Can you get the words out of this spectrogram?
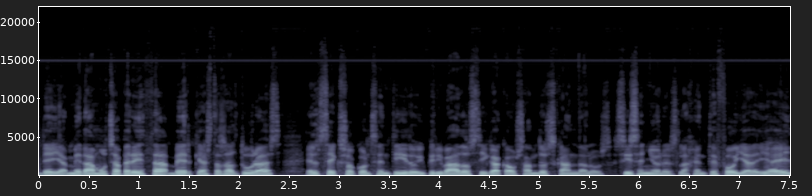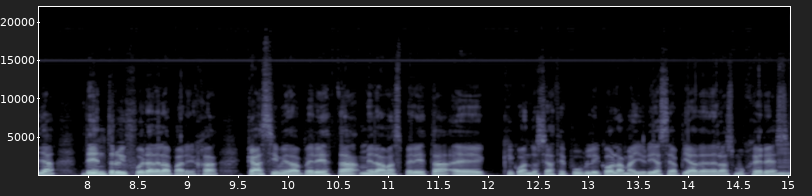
deia, me da mucha pereza ver que a estas alturas el sexo consentido y privado siga causando escándalos. Sí, señores, la gente folla, deia Ujú. ella, dentro y fuera de la pareja. Casi me da pereza, me da más pereza eh, que cuando se hace público, la mayoría se apiada de las mujeres,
